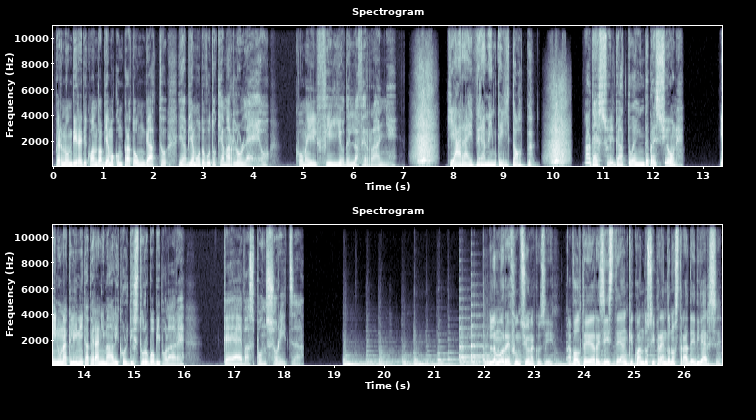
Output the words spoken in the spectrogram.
Per non dire di quando abbiamo comprato un gatto e abbiamo dovuto chiamarlo Leo, come il figlio della Ferragni. Chiara è veramente il top. Adesso il gatto è in depressione. In una clinica per animali col disturbo bipolare. che Eva sponsorizza. L'amore funziona così. A volte resiste anche quando si prendono strade diverse.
